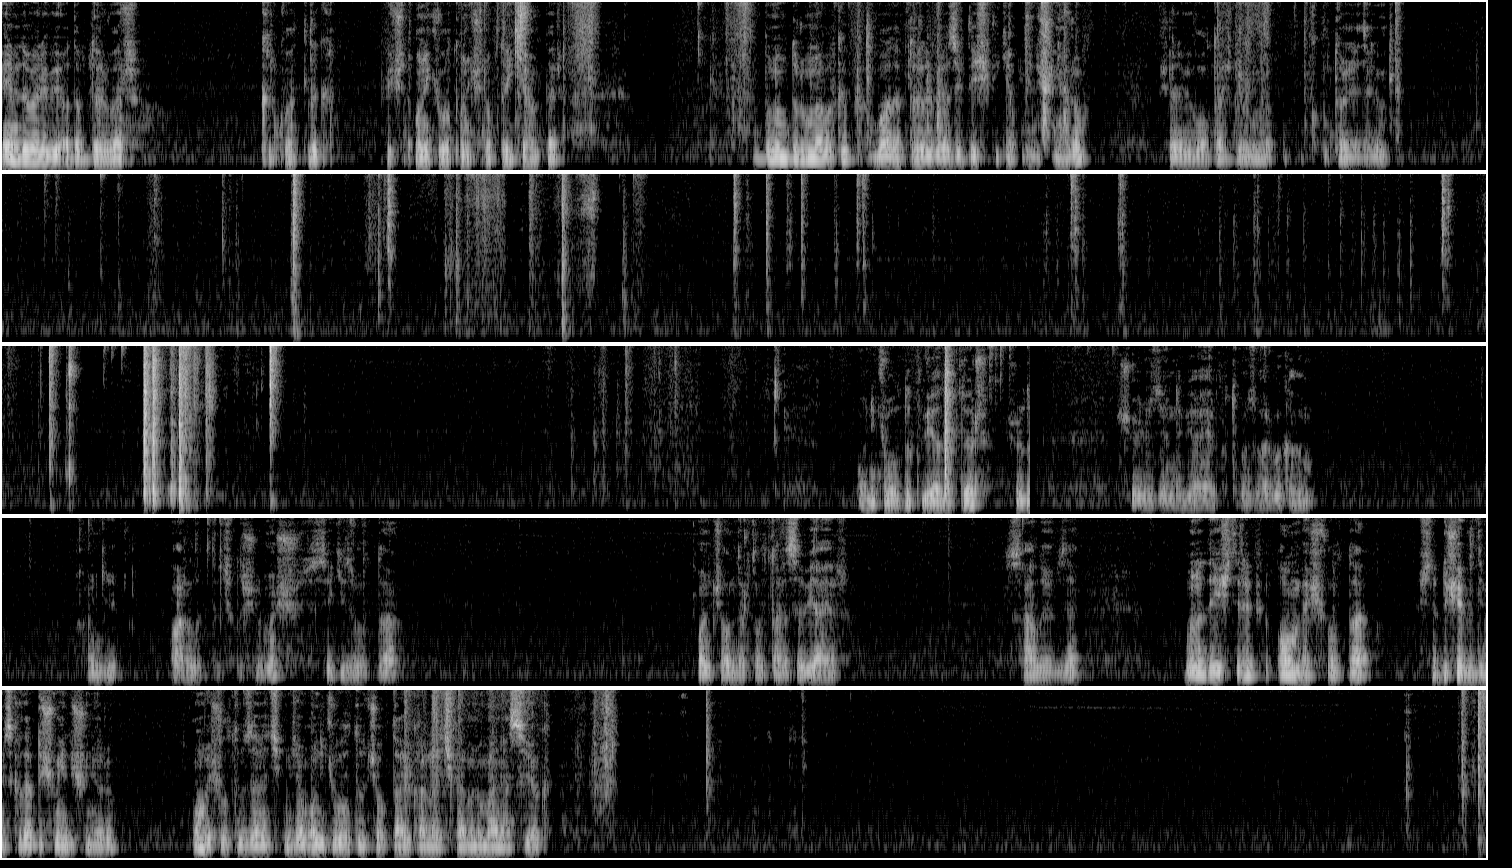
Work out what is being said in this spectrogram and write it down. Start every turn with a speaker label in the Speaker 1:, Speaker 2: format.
Speaker 1: Elimde böyle bir adaptör var. 40 wattlık. 3, 12 volt 13.2 amper. Bunun durumuna bakıp bu adaptörde birazcık değişiklik yapmayı düşünüyorum. Şöyle bir voltaj durumunu kontrol edelim. ...12 voltluk bir adaptör. Şurada şöyle üzerinde bir ayar kutumuz var. Bakalım hangi aralıkta çalışıyormuş. 8 voltta 13-14 volt arası bir ayar sağlıyor bize. Bunu değiştirip 15 voltla işte düşebildiğimiz kadar düşmeyi düşünüyorum. 15 voltun üzerine çıkmayacağım. 12 voltu çok daha yukarılara çıkarmanın manası yok.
